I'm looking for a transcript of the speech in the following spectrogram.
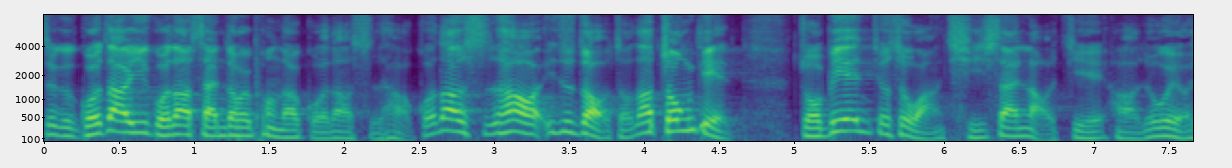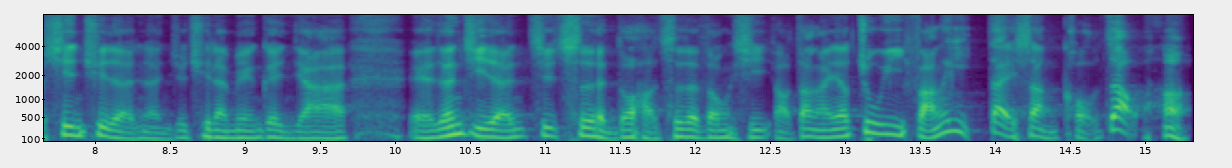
这个国道一、国道三都会碰到国道十号。国道十号一直走，走到终点，左边就是往岐山老街。哈，如果有兴趣的人呢，你就去那边跟人家诶人挤人去吃很多好吃的东西啊。当然要注意防疫，戴上口罩哈。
